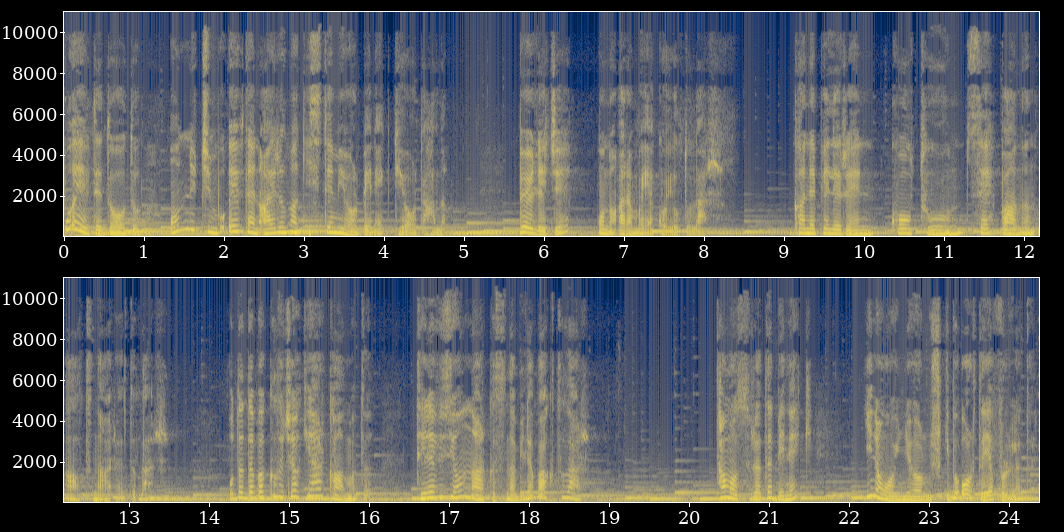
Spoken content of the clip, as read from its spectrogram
Bu evde doğdu. Onun için bu evden ayrılmak istemiyor Benek diyordu hanım. Böylece onu aramaya koyuldular. Kanepelerin, koltuğun, sehpanın altına aradılar. Odada bakılacak yer kalmadı. Televizyonun arkasına bile baktılar. Tam o sırada Benek yine oynuyormuş gibi ortaya fırladı.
